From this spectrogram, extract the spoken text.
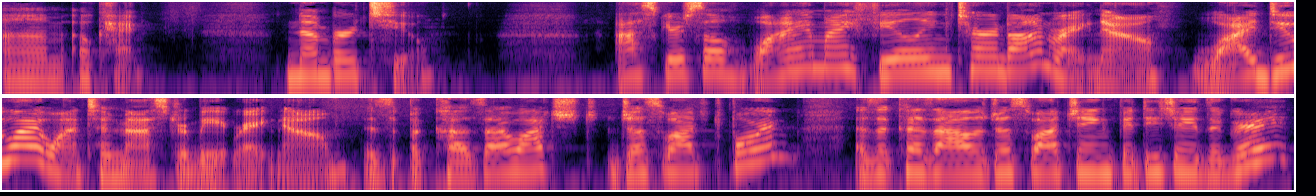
um, okay. Number two, ask yourself, why am I feeling turned on right now? Why do I want to masturbate right now? Is it because I watched, just watched porn? Is it because I was just watching Fifty Shades of Grey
